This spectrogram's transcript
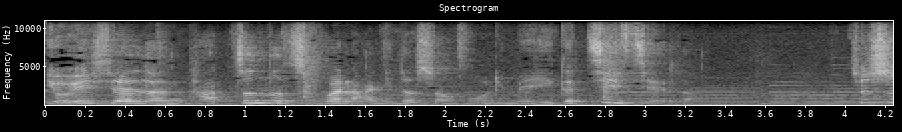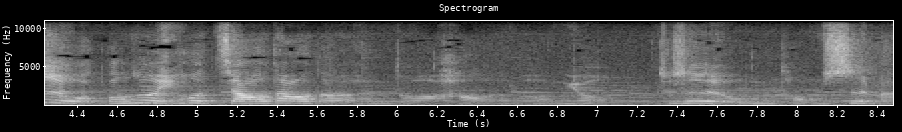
有一些人，他真的只会来你的生活里面一个季节的。就是我工作以后交到的很多好的朋友，就是我们同事嘛，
